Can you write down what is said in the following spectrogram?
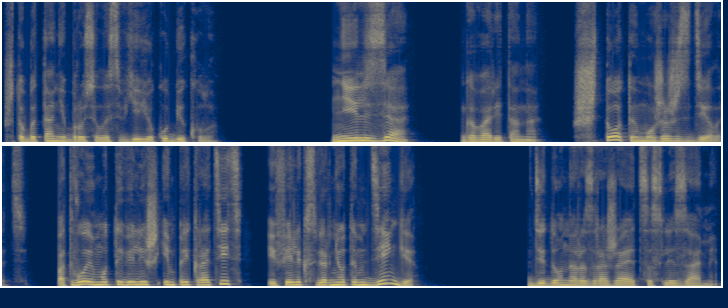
чтобы та не бросилась в ее кубикулу. «Нельзя!» — говорит она. «Что ты можешь сделать? По-твоему, ты велишь им прекратить, и Феликс вернет им деньги?» Дидона разражается слезами.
